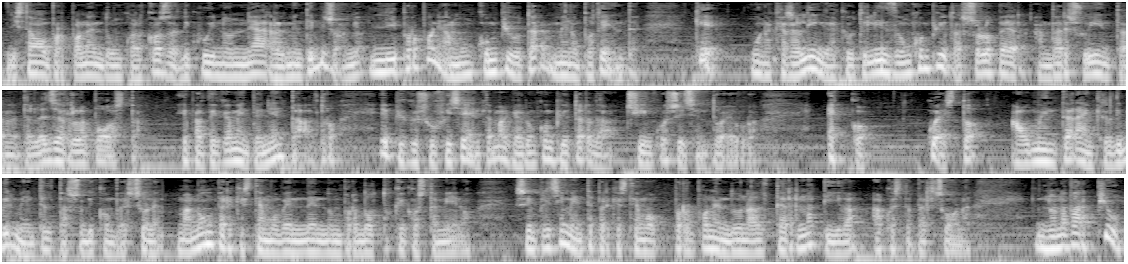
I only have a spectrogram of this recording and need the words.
gli stiamo proponendo un qualcosa di cui non ne ha realmente bisogno gli proponiamo un computer meno potente che una casalinga che utilizza un computer solo per andare su internet, leggere la posta e praticamente nient'altro è più che sufficiente magari un computer da 500-600 euro Ecco, questo aumenterà incredibilmente il tasso di conversione, ma non perché stiamo vendendo un prodotto che costa meno, semplicemente perché stiamo proponendo un'alternativa a questa persona. Non avrà più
